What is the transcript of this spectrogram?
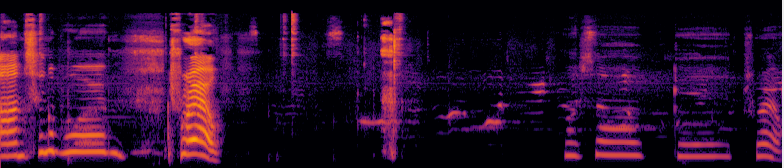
Um, Singapore, true. true.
